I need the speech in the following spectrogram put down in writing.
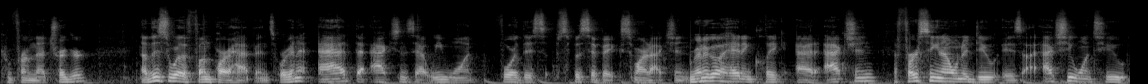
Confirm that trigger. Now this is where the fun part happens. We're gonna add the actions that we want for this specific smart action. We're gonna go ahead and click add action. The first thing I wanna do is I actually want to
